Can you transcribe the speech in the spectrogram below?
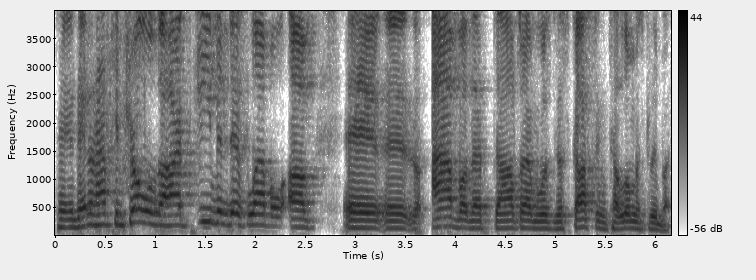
They don't have control of the heart, even this level of uh, uh, ava that the Alter Rebbe was discussing talumas libay.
